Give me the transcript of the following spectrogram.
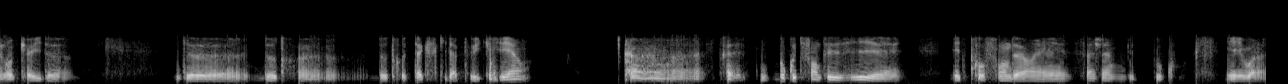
recueils de d'autres d'autres textes qu'il a pu écrire. Très, beaucoup de fantaisie et, et, de profondeur et ça j'aime beaucoup. Et voilà,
